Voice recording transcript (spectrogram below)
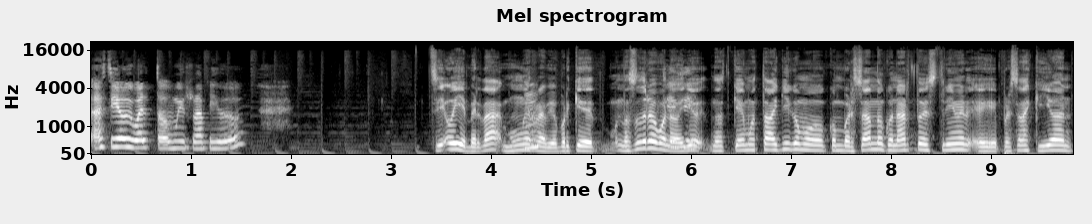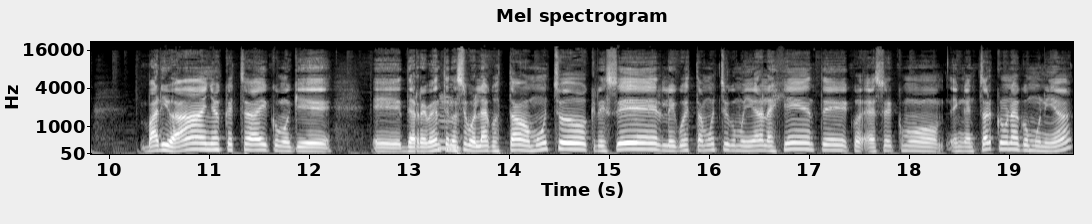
ha sido igual todo muy rápido. Sí, oye, ¿verdad? Muy rápido, porque nosotros, bueno, Yo, nos, que hemos estado aquí como conversando con harto streamers, eh, personas que llevan varios años, ¿cachai? Como que eh, de repente, no mm. sé, pues le ha costado mucho crecer, le cuesta mucho como llegar a la gente, hacer como enganchar con una comunidad.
